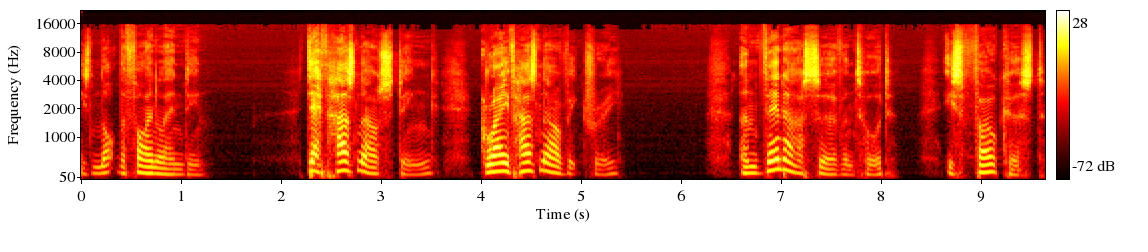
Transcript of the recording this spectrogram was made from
is not the final ending. Death has now sting, grave has now victory, and then our servanthood is focused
